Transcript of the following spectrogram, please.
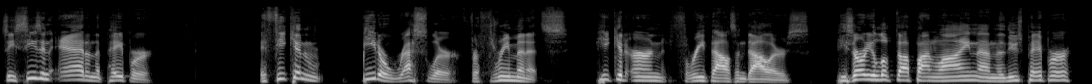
So he sees an ad in the paper. If he can beat a wrestler for three minutes, he could earn $3,000. He's already looked up online on the newspaper.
